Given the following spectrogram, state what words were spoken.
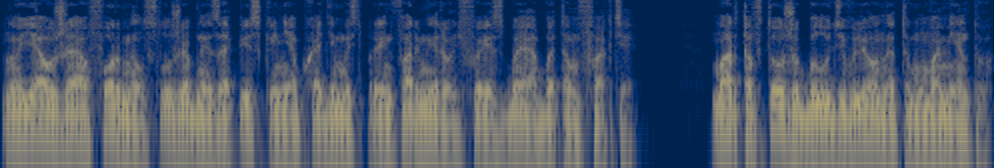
«но я уже оформил служебной запиской необходимость проинформировать ФСБ об этом факте. Мартов тоже был удивлен этому моменту,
